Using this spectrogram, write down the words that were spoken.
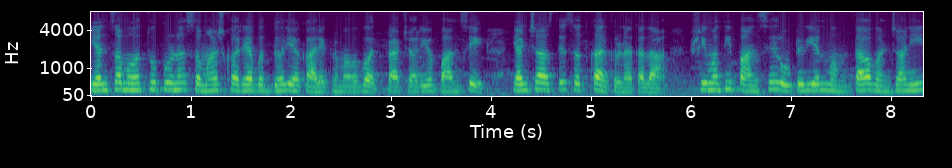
यांचा महत्त्वपूर्ण समाजकार्याबद्दल या कार्यक्रमाबाबत प्राचार्य पानसे यांच्या हस्ते सत्कार करण्यात आला. श्रीमती पानसे रोटेरियन ममता वंजानी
